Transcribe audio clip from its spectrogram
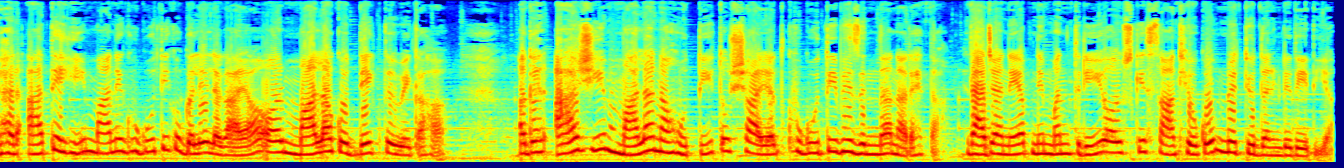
घर आते ही माँ ने घुगुती को गले लगाया और माला को देखते हुए कहा, अगर आज ये माला ना होती तो शायद घुगुती भी ज़िंदा ना रहता। राजा ने अपने मंत्री और उसके साथियों को मृत्यु दंड दे दिया।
